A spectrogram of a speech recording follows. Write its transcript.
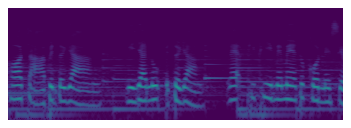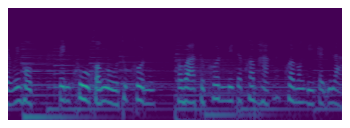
พ่อจ๋าเป็นตัวอย่าง มียานุเป็นตัวอย่าง และพี่ๆแม่ๆทุกคนในเสียงวิหก เป็นครูของหนูทุกคน เพราะว่าทุกคนมีแต่ความหักและความหวังดีกับวิลา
